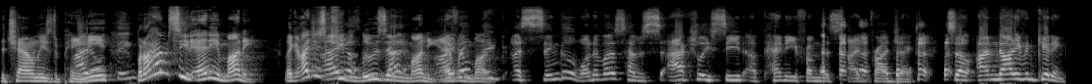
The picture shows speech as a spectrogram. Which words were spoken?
the channel needs to pay I me. don't think- But I haven't seen any money. Like I just keep don't- losing that- money I every don't month. think a single one of us has actually seen a penny from this side project. So I'm not even kidding.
